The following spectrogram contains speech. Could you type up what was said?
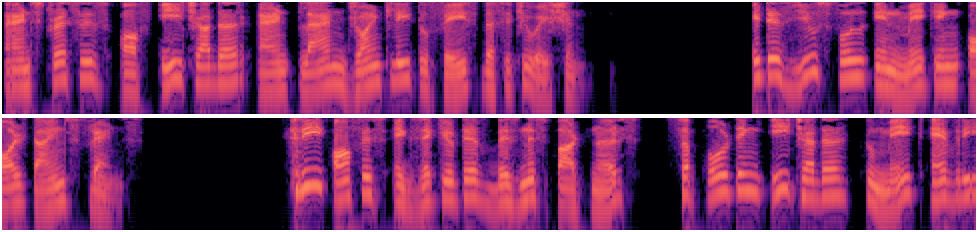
and stresses of each other and plan jointly to face the situation. It is useful in making all times friends. Three office executive business partners supporting each other to make every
